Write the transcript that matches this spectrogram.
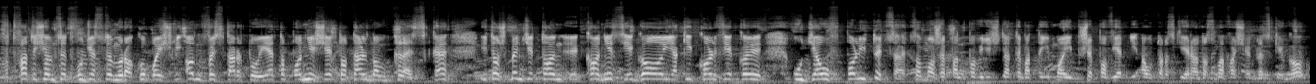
w 2020 roku, bo jeśli on wystartuje, to poniesie totalną kleskę i to już będzie to koniec jego jakikolwiek udziału w polityce. Co może pan powiedzieć na temat tej mojej przepowiedni autorskiej Radosława Siedleckiego?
